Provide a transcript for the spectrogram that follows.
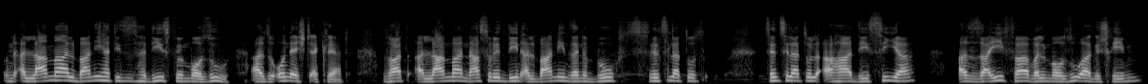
und Allama Albani hat dieses Hadith für Mosu, also unecht erklärt. So hat Allama Nasruddin Albani in seinem Buch Silsilatul Ahadithiyya Al-Saifa wal Mawsu'a geschrieben.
